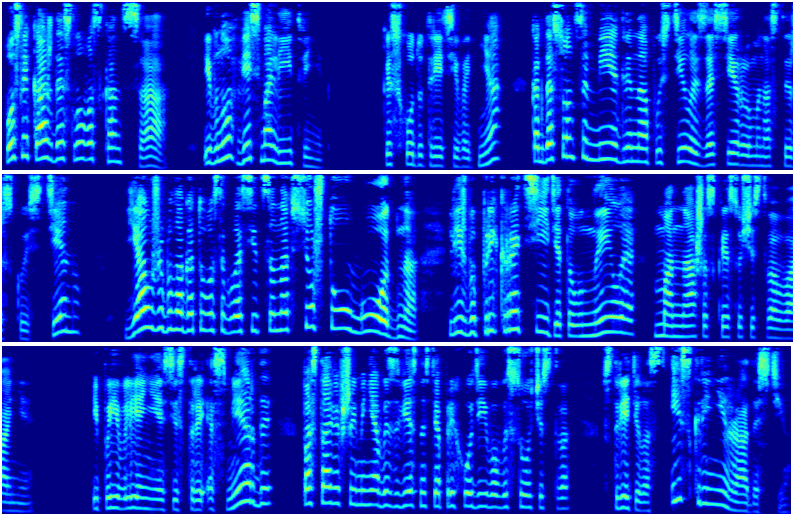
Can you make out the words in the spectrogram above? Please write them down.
после каждое слово с конца, и вновь весь молитвенник. К исходу третьего дня, когда солнце медленно опустилось за серую монастырскую стену, я уже была готова согласиться на все, что угодно, лишь бы прекратить это унылое монашеское существование. И появление сестры Эсмерды поставивший меня в известность о приходе его высочества, встретила с искренней радостью.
